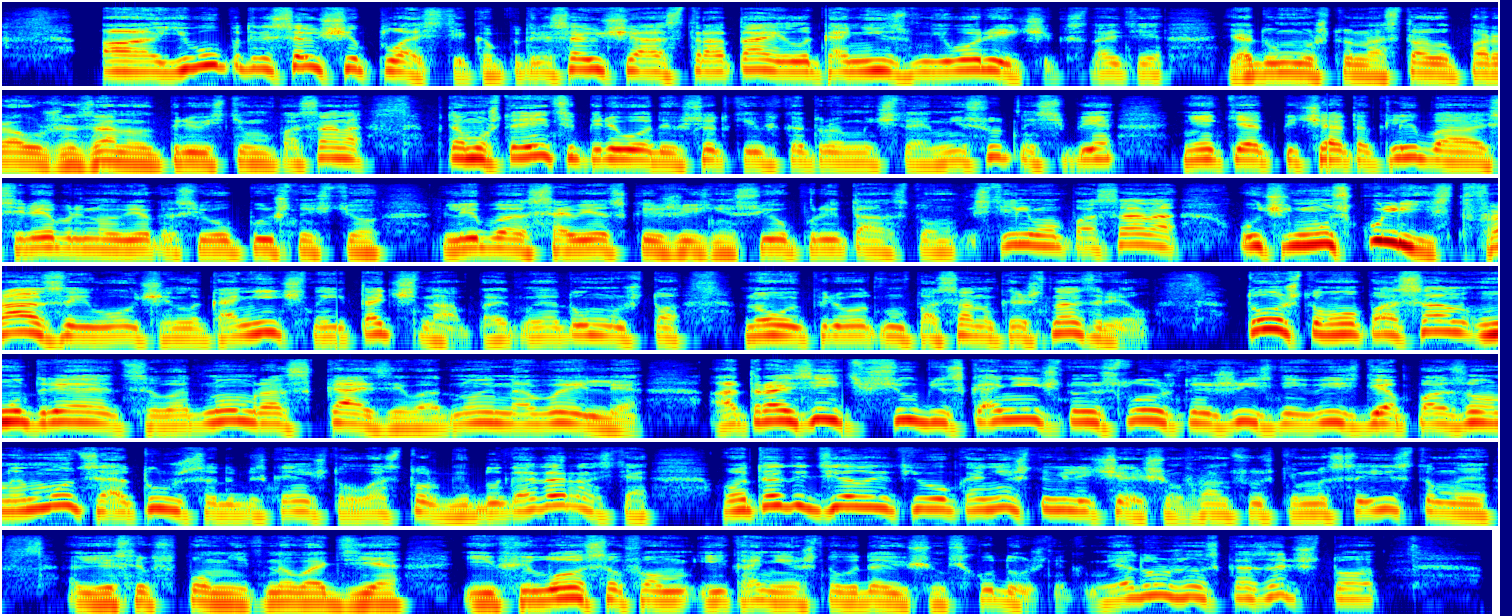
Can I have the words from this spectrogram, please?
а его потрясающая пластика, потрясающая острота и лаконизм его речи. Кстати, я думаю, что настала пора уже заново перевести Мапасана, потому что эти переводы, все-таки, которые мы читаем, несут на себе некий отпечаток либо Серебряного века с его пышностью, либо советской жизни с ее пуританством. Стиль Мапасана очень мускулист, фраза его очень лаконична и точна, поэтому я думаю, что новый перевод Мапасана, конечно, назрел. То, что Мопассан умудряется в одном рассказе, в одной новелле отразить всю бесконечную сложность жизни, весь диапазон эмоций, от ужаса до бесконечного восторга и благодарности, вот это делает его, конечно, величайшим французским эссеистом, и, если вспомнить «На воде», и философом, и, конечно, выдающимся художником. Я должен сказать, что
